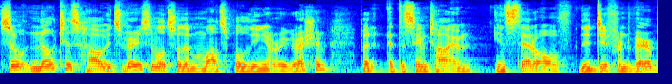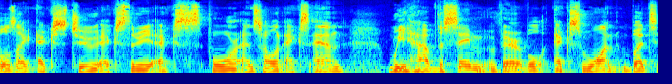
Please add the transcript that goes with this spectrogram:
So notice how it's very similar to the multiple linear regression, but at the same time, instead of the different variables like x2, x3, x4, and so on, xn, we have the same variable x1, but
